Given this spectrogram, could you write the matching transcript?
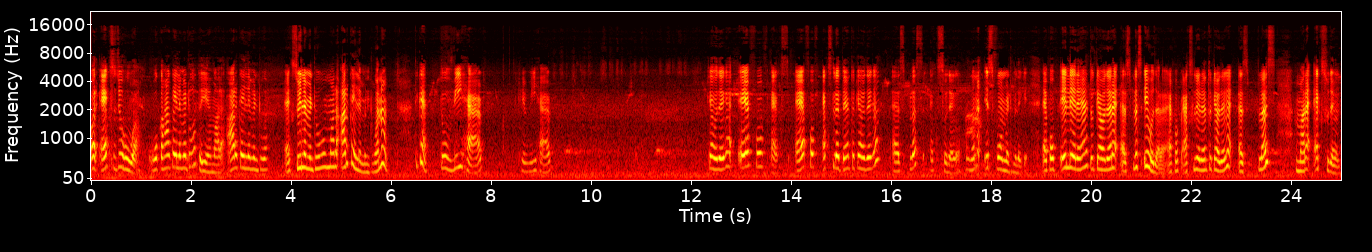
और एक्स जो हुआ, वो कहाँ का एलिमेंट हुआ? तो ये हमारा आर का एलिमेंट हुआ। एक्स जो एलिमेंट हुआ, वो हमारा आर का एलिमेंट हुआ ना? ठीक है? तो वी हैव वी हैव क्या हो जाएगा? F of x f of x लेते हैं तो क्या हो जाएगा? एस प्लस एक्स हो जाएगा। होगा ना इस फॉर्मेट में देखिए। एफ़ ऑफ़ ए ले रहे हैं तो क्या हो जा रहा है? एस प्लस ए हो जा रहा है। एफ़ ऑफ़ एक्स ले रहे हैं तो क्या हो जाएगा? एस प्लस हमारा एक्स हो जाएगा।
